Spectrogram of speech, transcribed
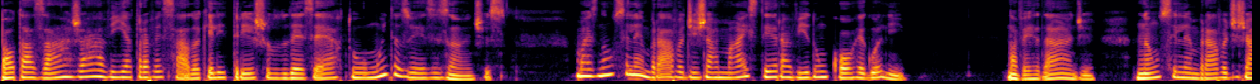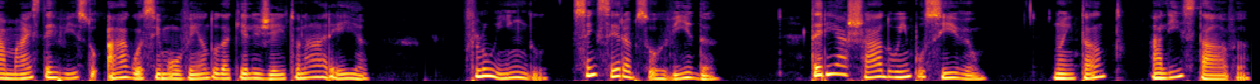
Baltazar já havia atravessado aquele trecho do deserto muitas vezes antes, mas não se lembrava de jamais ter havido um córrego ali. Na verdade, não se lembrava de jamais ter visto água se movendo daquele jeito na areia, fluindo, sem ser absorvida. Teria achado o impossível. No entanto, ali estava,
